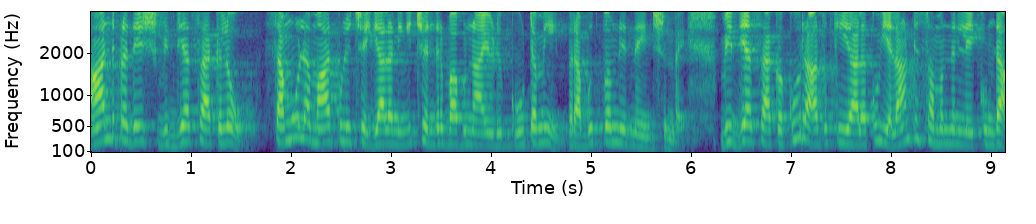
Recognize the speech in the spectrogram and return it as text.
ఆంధ్రప్రదేశ్ విద్యాశాఖలో సమూల మార్పులు చేయాలని చంద్రబాబు నాయుడు కూటమి ప్రభుత్వం నిర్ణయించింది. విద్యాశాఖకు రాజకీయాలకు ఎలాంటి సంబంధం లేకుండా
